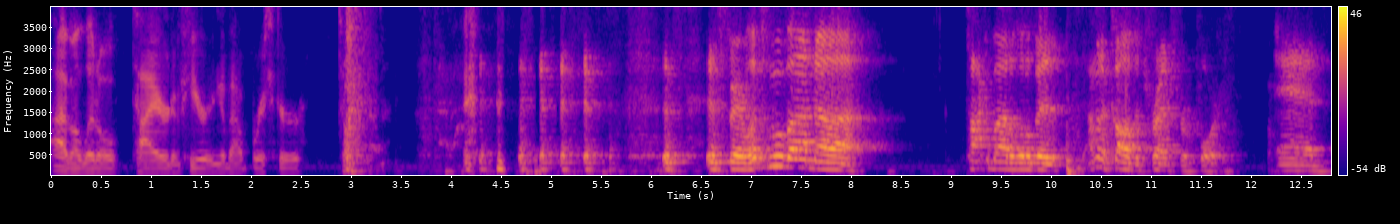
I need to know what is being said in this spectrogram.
I'm a little tired of hearing about Brisker talking. it's it's fair. Let's move on. Uh, talk about a little bit. I'm going to call it the trench report, and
